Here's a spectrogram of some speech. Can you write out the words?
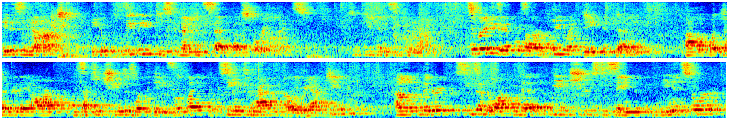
It is not a completely disconnected set of storylines. Some key things to keep in mind. Some great examples are who you might date in Demi, uh, what gender they are. This actually changes what the dates look like, what scenes you have, how they react to you. Um, in the very first season of The Walking Dead, who you choose to save in the convenience store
